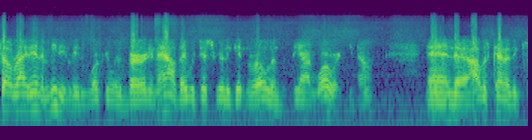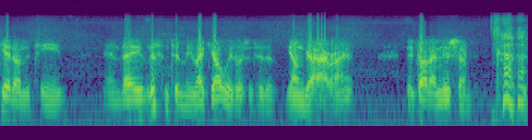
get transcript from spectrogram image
fell right in immediately to working with Burt and Hal. They were just really getting rolling with Dionne Warwick, you know. And uh, I was kind of the kid on the team, and they listened to me like you always listen to the young guy, right? They thought I knew something.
